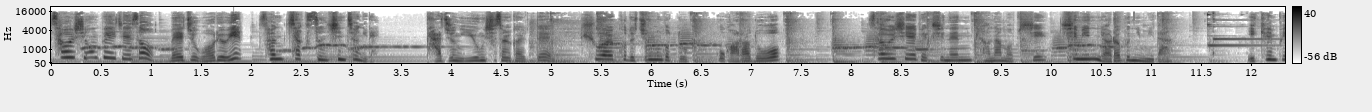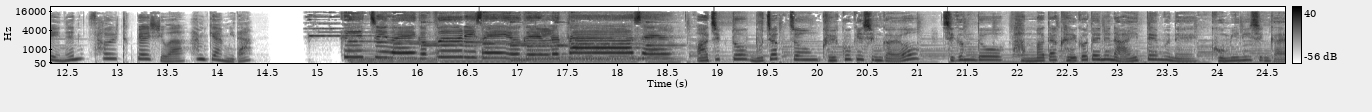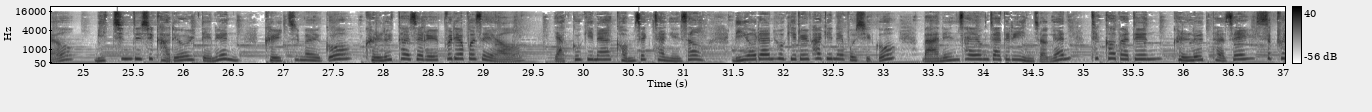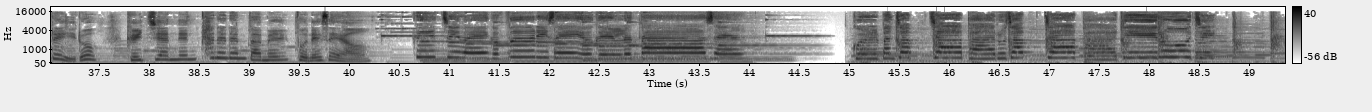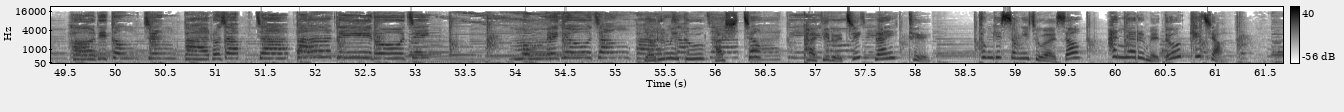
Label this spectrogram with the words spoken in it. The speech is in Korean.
서울시 홈페이지에서 매주 월요일 선착순 신청이래. 다중 이용시설 갈 때 QR코드 찍는 것도 꼭 알아둬. 서울시의 백신은 변함없이 시민 여러분입니다. 이 캠페인은 서울특별시와 함께합니다. 긁지 말고 뿌리세요 글루타셀 아직도 무작정 긁고 계신가요? 지금도 밤마다 긁어대는 아이 때문에 고민이신가요? 미친 듯이 가려울 때는 긁지 말고 글루타셀을 뿌려보세요. 약국이나 검색창에서 리얼한 후기를 확인해 보시고 많은 사용자들이 인정한 특허받은 글루타셀 스프레이로 긁지 않는 편안한 밤을 보내세요. 긁지 말고 뿌리세요 글루타셀 골반 잡자 바로 잡자 바디로직 허리 통증 바로 잡자 바디로직 몸매 교정 바로 여름에도 아시죠? 바디로직 라이트. 통기성이 좋아서 한여름에도 쾌적.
